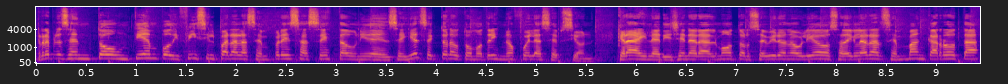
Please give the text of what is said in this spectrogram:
representó un tiempo difícil para las empresas estadounidenses y el sector automotriz no fue la excepción. Chrysler y General Motors se vieron obligados a declararse en bancarrota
